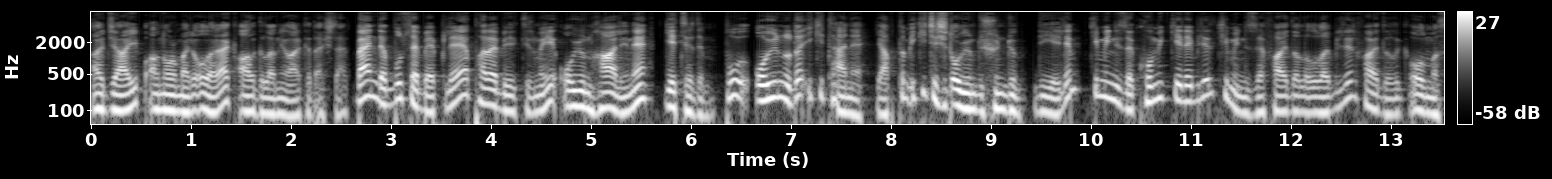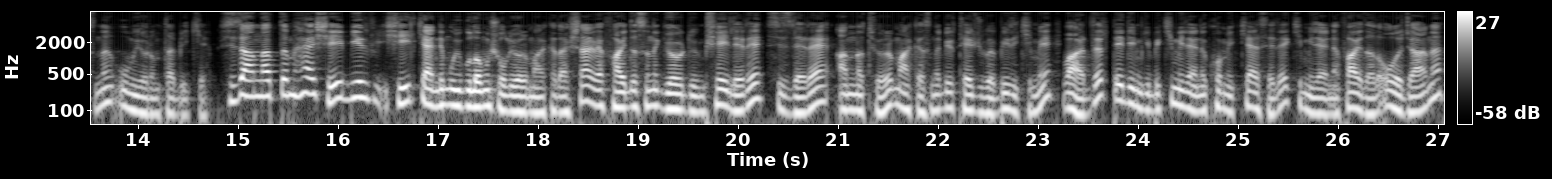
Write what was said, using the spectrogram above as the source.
acayip anormal olarak algılanıyor arkadaşlar. Ben de bu sebeple sebeple para biriktirmeyi oyun haline getirdim. Bu oyunu da iki tane yaptım. İki çeşit oyun düşündüm diyelim. Kiminize komik gelebilir, kiminize faydalı olabilir. Faydalı olmasını umuyorum tabii ki. Size anlattığım her şeyi bir fiil kendim uygulamış oluyorum arkadaşlar ve faydasını gördüğüm şeyleri sizlere anlatıyorum. Arkasında bir tecrübe birikimi vardır. Dediğim gibi kimilerine komik gelse de kimilerine faydalı olacağını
